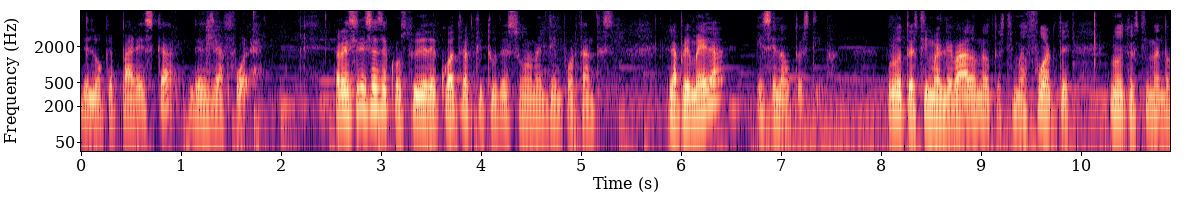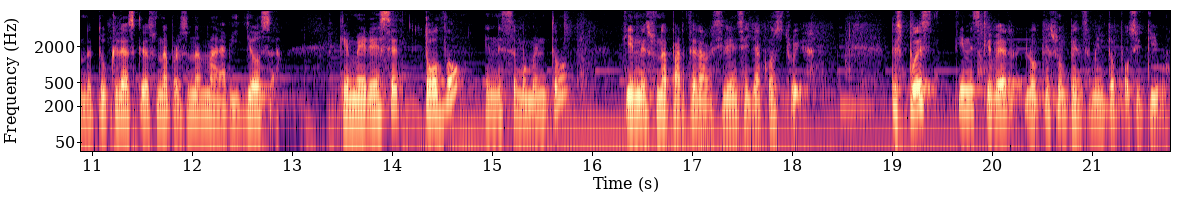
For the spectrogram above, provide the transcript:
de lo que parezca desde afuera. La resiliencia se construye de cuatro actitudes sumamente importantes. La primera es el autoestima. Una autoestima elevada, una autoestima fuerte, una autoestima en donde tú creas que eres una persona maravillosa, que merece todo en ese momento, tienes una parte de la resiliencia ya construida. Después tienes que ver lo que es un pensamiento positivo.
